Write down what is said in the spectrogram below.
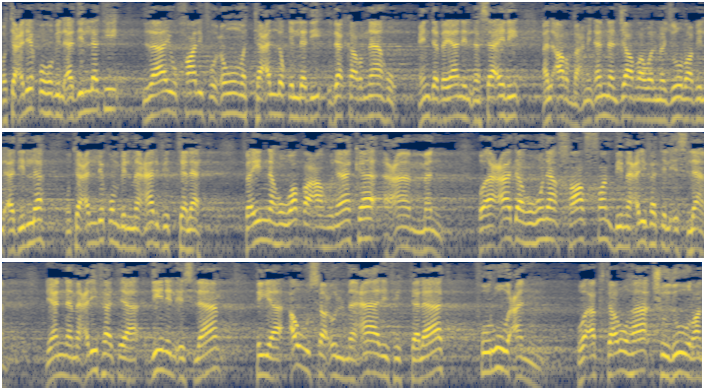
وتعليقه بالأدلة لا يخالف عموم التعلق الذي ذكرناه عند بيان المسائل الأربع من أن الجار والمجرور بالأدلة متعلق بالمعارف الثلاث فإنه وقع هناك عاما وأعاده هنا خاصا بمعرفة الإسلام لأن معرفة دين الإسلام هي أوسع المعارف الثلاث فروعا. وأكثرها شذورا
